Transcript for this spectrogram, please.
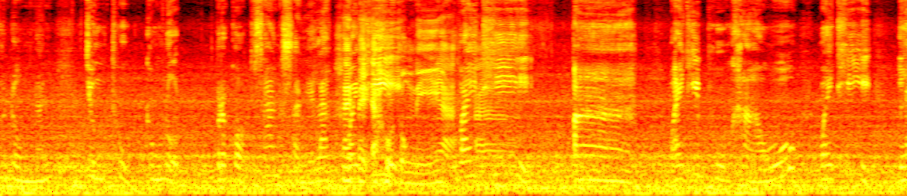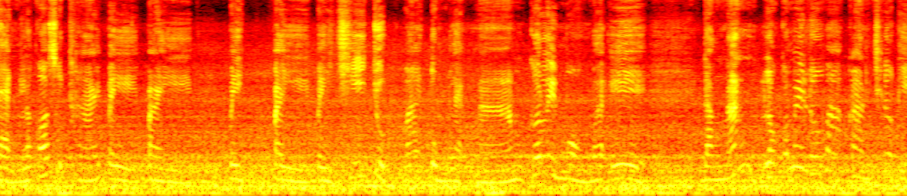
พนมนั้น จึงถูกกำหนดประกอบสร้างสัญลักษณ์ให้ไว้ไปเอาที่ ตรงนี้อะไว้เออที่ป่า ไว้ที่ภูเขา ไว้ที่แหล่งแล้วก็สุดท้ายไปไปไปไปไปชี้จุดว่าตรงแหล่งน้ำก็เลยมองว่าเอะ ดังนั้นเราก็ไม่รู้ว่าการเชื่อผี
